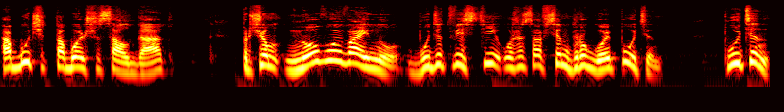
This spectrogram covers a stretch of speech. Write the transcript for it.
обучит побольше солдат. Причем новую войну будет вести уже совсем другой Путин. Путин,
